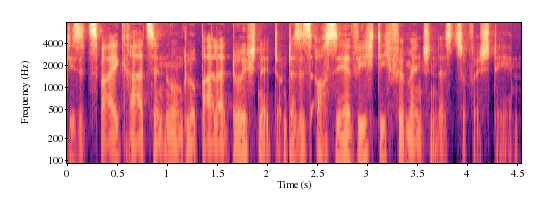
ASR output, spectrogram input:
Diese zwei Grad sind nur ein globaler Durchschnitt und das ist auch sehr wichtig für Menschen, das zu verstehen.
